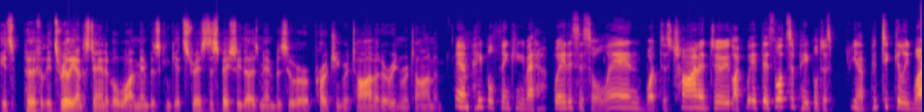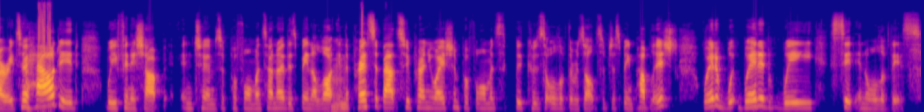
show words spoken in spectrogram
it's perfect. It's really understandable why members can get stressed, especially those members who are approaching retirement or in retirement. Yeah, and people thinking about where does this all end? What does China do? Like, there's lots of people just, you know, particularly worried. So, how did we finish up in terms of performance? I know there's been a lot in the press about superannuation performance because all of the results have just been published. Where did we, where did we sit in all of this?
